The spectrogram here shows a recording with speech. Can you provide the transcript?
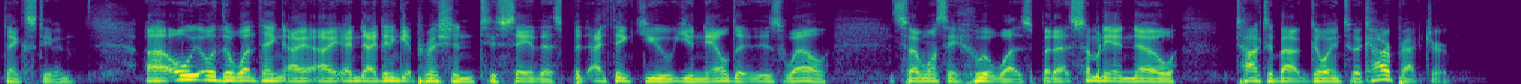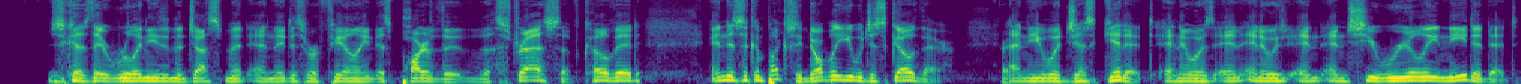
Thanks, Stephen. Uh, Uh, oh, oh, the one thing I, I, I didn't get permission to say this, but I think you you nailed it as well. So I won't say who it was, but uh, somebody I know talked about going to a chiropractor just because they really needed an adjustment and they just were feeling as part of the, the stress of COVID and there's a complexity. Normally you would just go there right. and you would just get it. And it was, and, and it was, and, and she really needed it.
